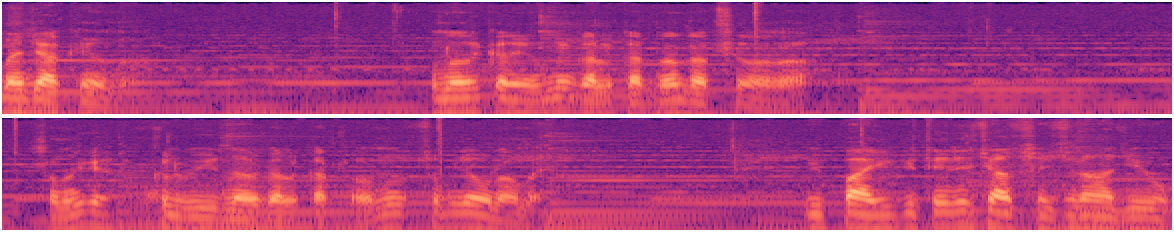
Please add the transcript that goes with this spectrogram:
ਮੈਂ ਜਾ ਕੇ ਆਉਣਾ ਉਹਨਾਂ ਦੇ ਘਰੇ ਉਹਨੇ ਗੱਲ ਕਰਦਾ ਦਰਸ਼ਨਾਂ ਨਾਲ। ਸਮਝ ਗਿਆ? ਕੁਲਵੀਰ ਨਾਲ ਗੱਲ ਕਰਦਾ ਉਹਨੂੰ ਸਮਝਾਉਣਾ ਮੈਂ। ਵੀ ਭਾਈ ਕਿਤੇ ਦੇ ਝਾਸੇ ਚ ਨਾ ਜਿਓ।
